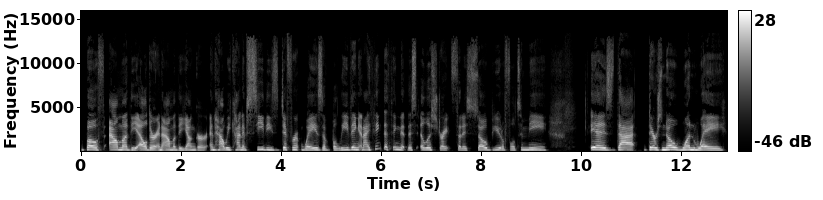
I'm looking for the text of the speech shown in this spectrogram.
both Alma the elder and Alma the younger and how we kind of see these different ways of believing. And I think the thing that this illustrates that is so beautiful to me is that there's no one way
